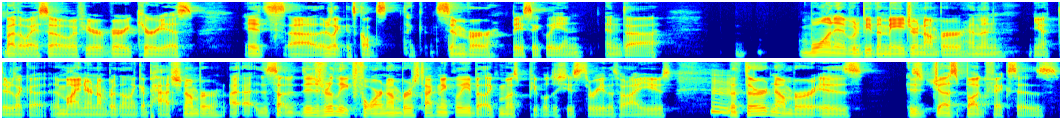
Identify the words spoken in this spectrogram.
by the way, so if you're very curious, it's uh there's like it's called like SemVer basically, and and uh one it would be the major number, and then you know there's like a, a minor number then like a patch number. I, I, there's really four numbers technically but like most people just use three that's what i use. Hmm. the third number is is just bug fixes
